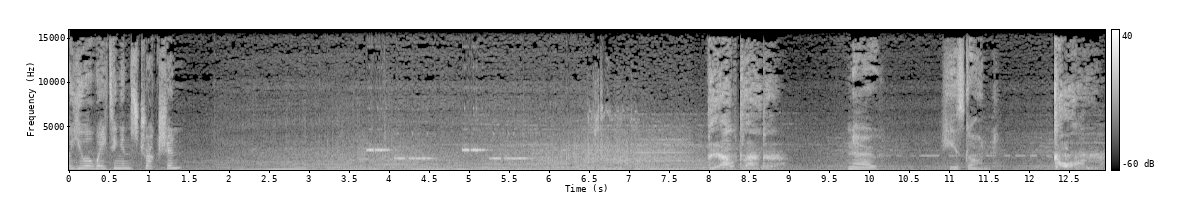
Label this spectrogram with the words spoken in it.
Are you awaiting instruction? The Outlander. No. He's gone. Gone.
